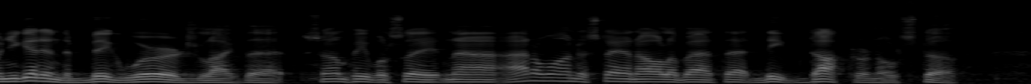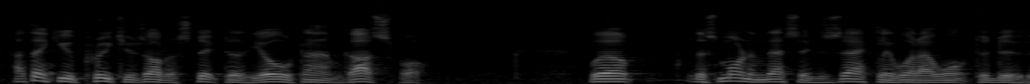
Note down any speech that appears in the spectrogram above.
when you get into big words like that, some people say, Now, I don't understand all about that deep doctrinal stuff. I think you preachers ought to stick to the old time gospel. Well, this morning, that's exactly what I want to do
